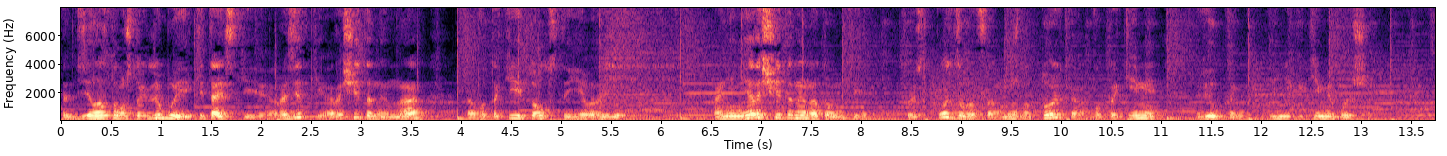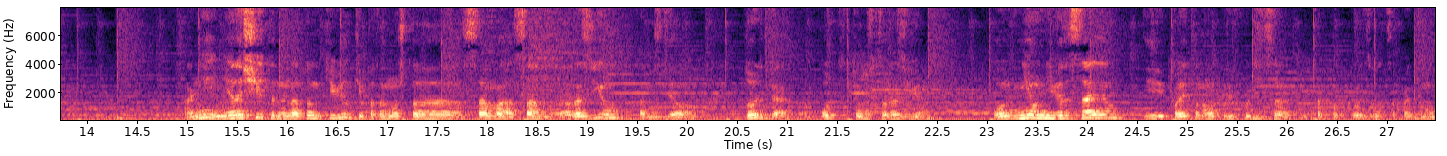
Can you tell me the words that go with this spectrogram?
Дело в том, что любые китайские розетки рассчитаны на э, вот такие толстые евровилки. Они не рассчитаны на тонкие. То есть пользоваться нужно только вот такими вилками и никакими больше. Они не рассчитаны на тонкие вилки, потому что сама, сам разъем там сделан только под толстый разъем. Он не универсален и поэтому приходится вот так вот пользоваться. Поэтому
